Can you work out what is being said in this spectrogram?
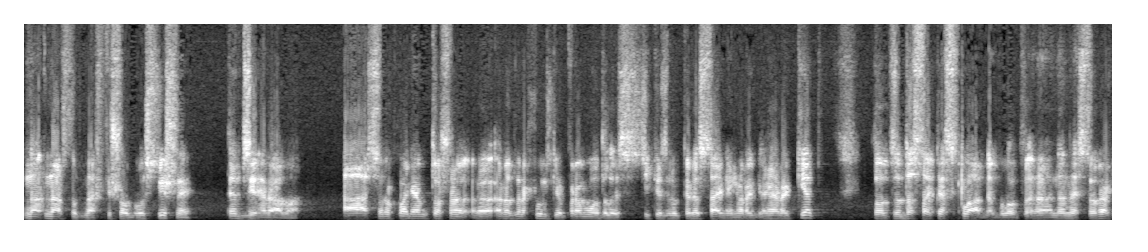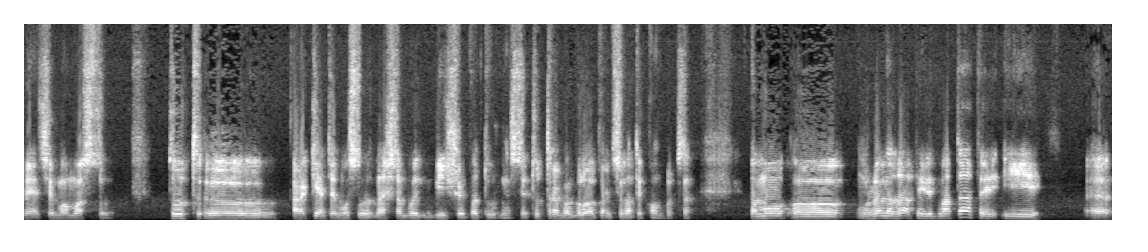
на наступ наш пішов би успішний, це б зіграло. А з урахуванням того, що е, розрахунки проводились тільки з використанням е, ракет, то це достатньо складно було б е, нанести ураження цьому мосту. Тут е, ракети мусили значно бути більшої потужності. Тут треба було працювати комплексно. Тому е, вже назад не відмотати і Е,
